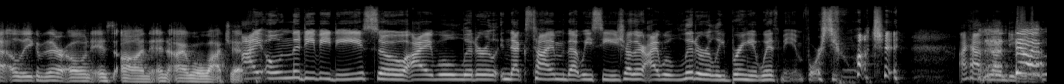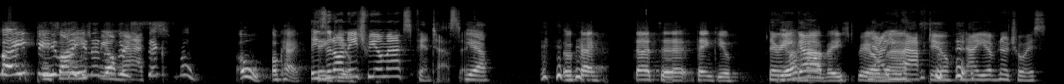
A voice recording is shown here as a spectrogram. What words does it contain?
A League of Their Own is on, and I will watch it. I own the DVD, so I will literally next time that we see each other, I will literally bring it with me and force you to watch it. I have it on DVD. that might be It's on like in HBO Max. six months. Oh, okay. Is Thank it on. HBO Max? Fantastic. Yeah. okay, that's it. Thank you. There You you, go. have HBO now you have to. now you have no choice.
